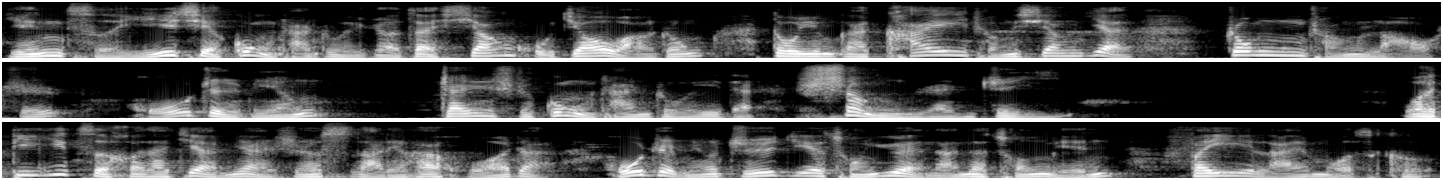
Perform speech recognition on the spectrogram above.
因此一切共产主义者在相互交往中都应该开诚相见、忠诚老实。胡志明真是共产主义的圣人之一。我第一次和他见面时，斯大林还活着。胡志明直接从越南的丛林飞来莫斯科。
